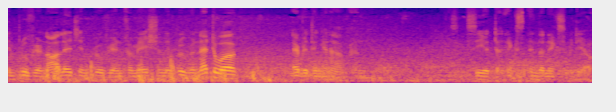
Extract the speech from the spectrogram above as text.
improve your knowledge improve your information improve your network. Everything can happen. See you in the next video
